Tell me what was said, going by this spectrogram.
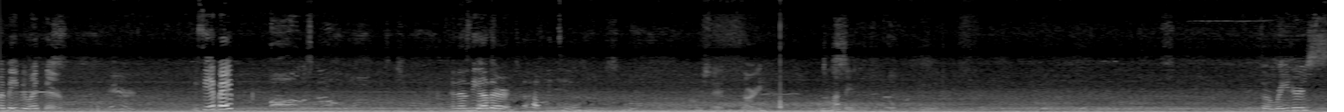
my baby right there. You see it, babe? Oh, let's go. And then the other. Oh shit, sorry. My baby. The Raiders.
